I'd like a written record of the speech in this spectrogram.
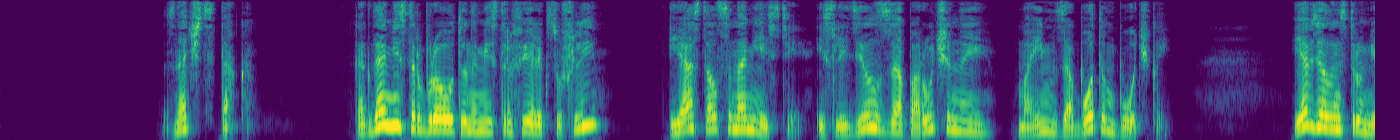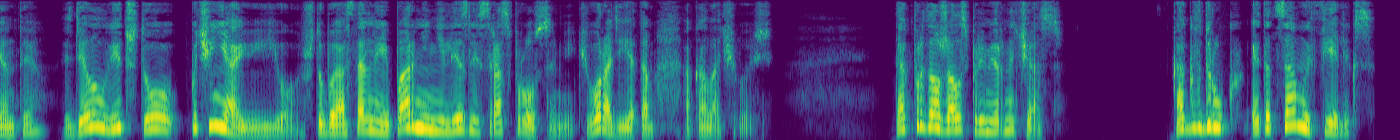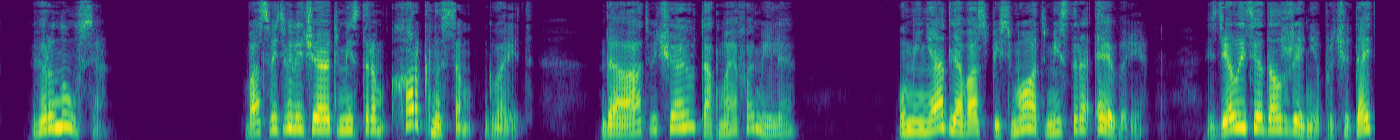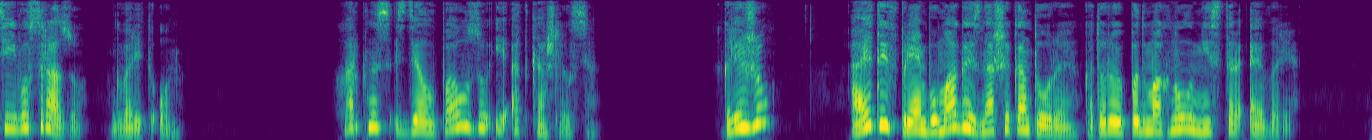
Значит, так. Когда мистер Броутон и мистер Феликс ушли, я остался на месте и следил за порученной моим заботам бочкой. Я взял инструменты, сделал вид, что подчиняю ее, чтобы остальные парни не лезли с расспросами, чего ради я там околачиваюсь. Так продолжалось примерно час. Как вдруг этот самый Феликс вернулся. Вас ведь величают мистером Харкнесом, говорит. Да, отвечаю, так моя фамилия. У меня для вас письмо от мистера Эвери. Сделайте одолжение, прочитайте его сразу, говорит он. Харкнес сделал паузу и откашлялся. Гляжу, а это и впрямь бумага из нашей конторы, которую подмахнул мистер Эвери.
